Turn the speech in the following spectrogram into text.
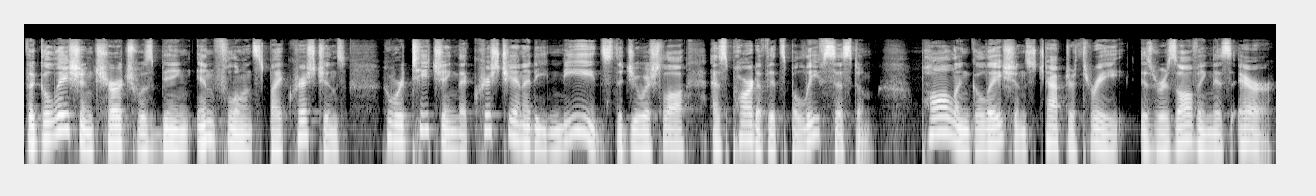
The Galatian church was being influenced by Christians who were teaching that Christianity needs the Jewish law as part of its belief system. Paul in Galatians chapter 3 is resolving this error,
